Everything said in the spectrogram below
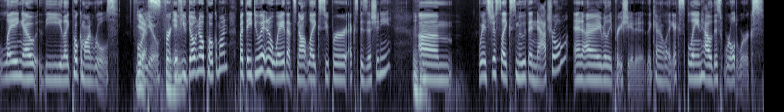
laying out the like Pokemon rules for Yes. you for if you don't know Pokemon, but they do it in a way that's not like super expositiony. Um, where it's just like smooth and natural, and I really appreciated it. They kind of like explain how this world works.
